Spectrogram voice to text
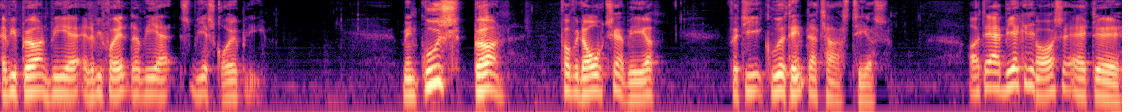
at vi børn, vi er, eller vi forældre, vi er, vi er skrøbelige. Men Guds børn får vi lov til at være, fordi Gud er den, der tager os til os. Og der er virkelig også, at øh,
